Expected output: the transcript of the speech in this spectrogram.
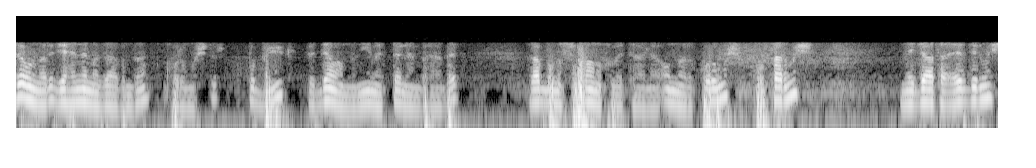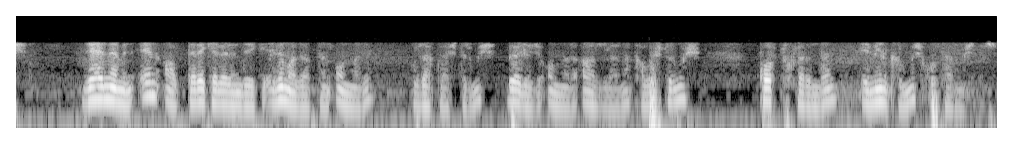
Ve onları cehennem azabından korumuştur. Bu büyük ve devamlı nimetlerle beraber Rabbimiz Subhanahu ve Teala onları korumuş, kurtarmış, necata erdirmiş cehennemin en alt derekelerindeki elim azaptan onları uzaklaştırmış. Böylece onları arzularına kavuşturmuş. Korktuklarından emin kılmış, kurtarmıştır.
